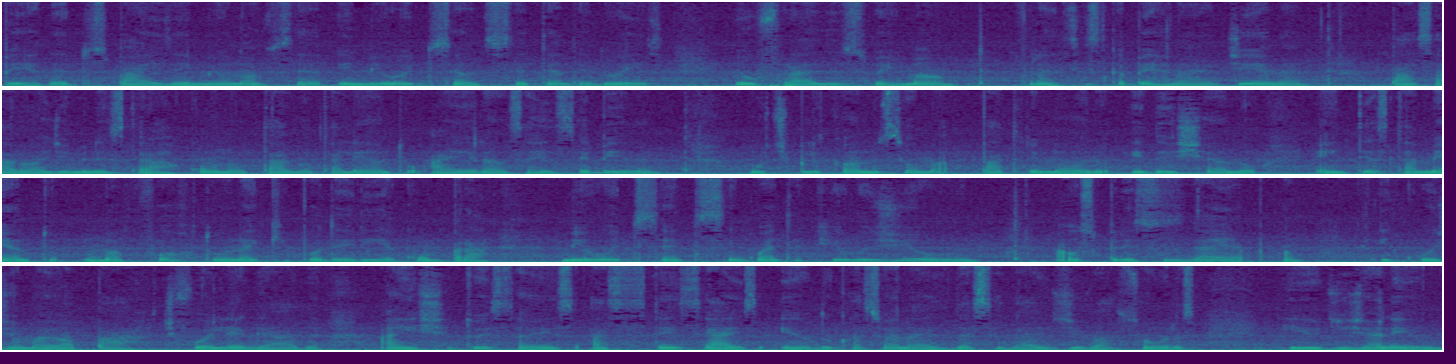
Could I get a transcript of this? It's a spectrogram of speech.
perda dos pais em, 1900, em 1872, Eufrásia e sua irmã, Francisca Bernardina, passaram a administrar com notável talento a herança recebida, multiplicando seu patrimônio e deixando em testamento uma fortuna que poderia comprar 1.850 quilos de ouro aos preços da época e cuja maior parte foi legada a instituições assistenciais e educacionais da cidade de Vassouras, Rio de Janeiro.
